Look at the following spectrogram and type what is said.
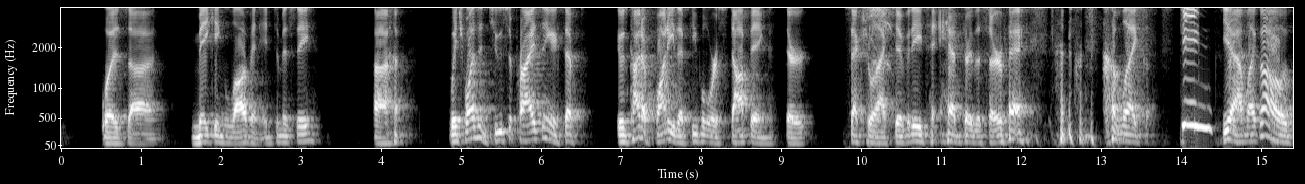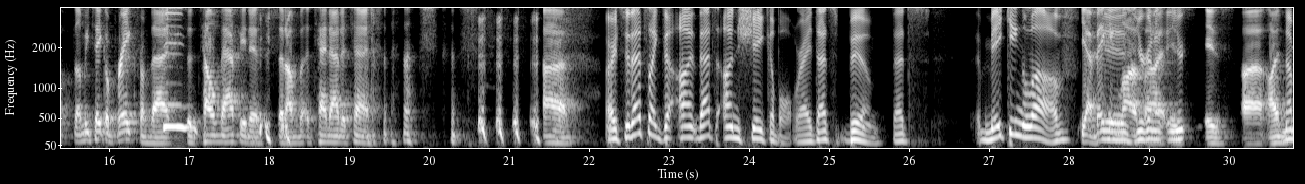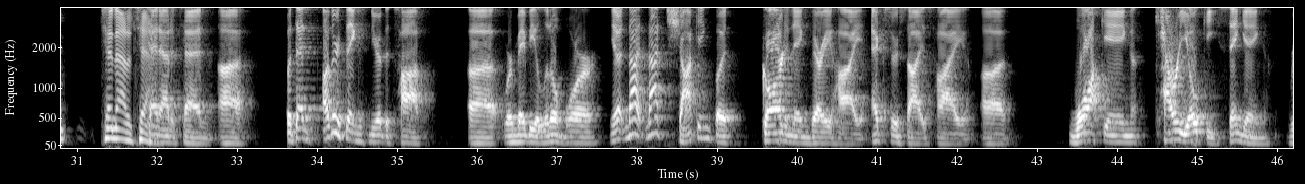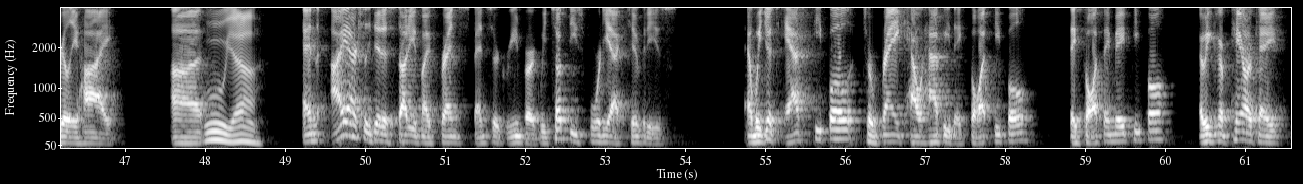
was uh, making love and intimacy, uh, which wasn't too surprising, except it was kind of funny that people were stopping their sexual activity to answer the survey. I'm like, Ding. yeah, I'm like, oh, let me take a break from that Ding. to tell Mappiness that I'm a 10 out of 10. uh, All right, so that's like the un, that's unshakable, right? That's boom. That's making love. yeah, making is love You're gonna uh, is, is uh, un- num- ten out of ten. 10 out of 10. Uh, but then other things near the top uh, were maybe a little more, you know, not, not shocking, but gardening very high, exercise high, uh, walking, karaoke, singing really high. Uh, Ooh, yeah. And I actually did a study with my friend Spencer Greenberg. We took these 40 activities and we just asked people to rank how happy they thought people, they thought they made people. And we can compare, okay,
